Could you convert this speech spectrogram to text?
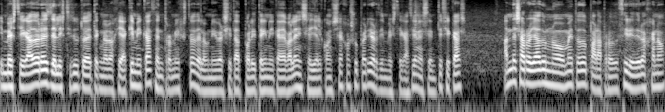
Investigadores del Instituto de Tecnología Química, Centro Mixto de la Universidad Politécnica de Valencia y el Consejo Superior de Investigaciones Científicas han desarrollado un nuevo método para producir hidrógeno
